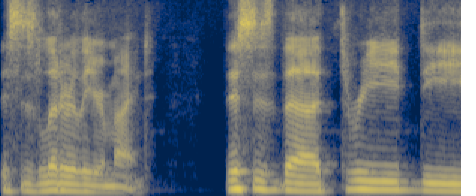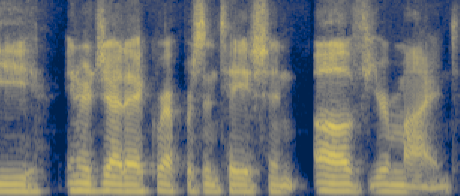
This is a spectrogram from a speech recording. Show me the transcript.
This is literally your mind. This is the 3D energetic representation of your mind.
